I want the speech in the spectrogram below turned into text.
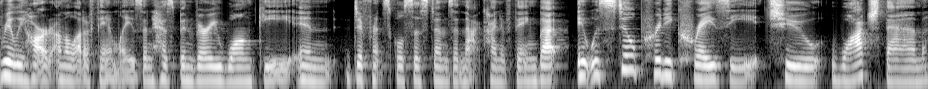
really hard on a lot of families and has been very wonky in different school systems and that kind of thing. But it was still pretty crazy to watch them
